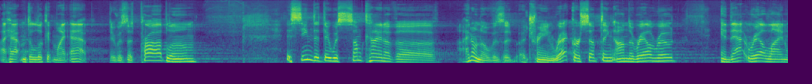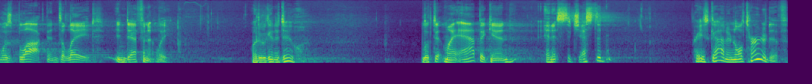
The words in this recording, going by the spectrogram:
I happened to look at my app. There was a problem. It seemed that there was some kind of a, I don't know, it was a, a train wreck or something on the railroad, and that rail line was blocked and delayed indefinitely. What are we going to do? Looked at my app again, and it suggested, praise God, an alternative.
